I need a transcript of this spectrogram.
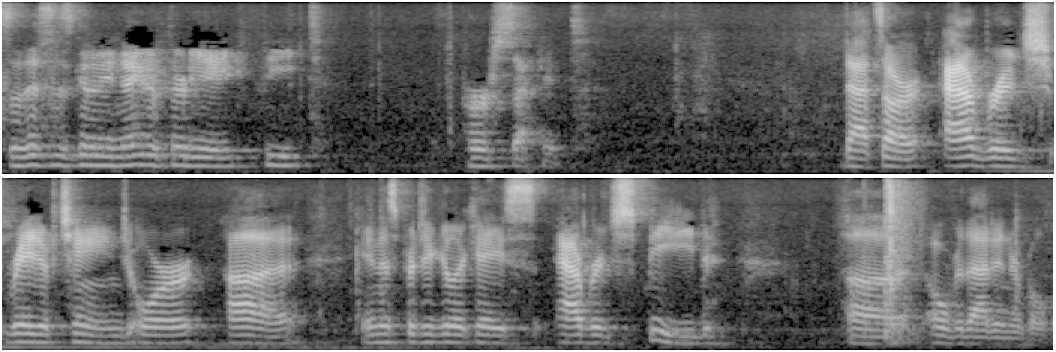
So this is going to be negative 38 feet per second. That's our average rate of change, or uh, in this particular case, average speed uh, over that interval.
